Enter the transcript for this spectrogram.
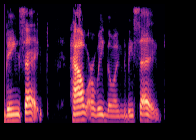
being saved. How are we going to be saved?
